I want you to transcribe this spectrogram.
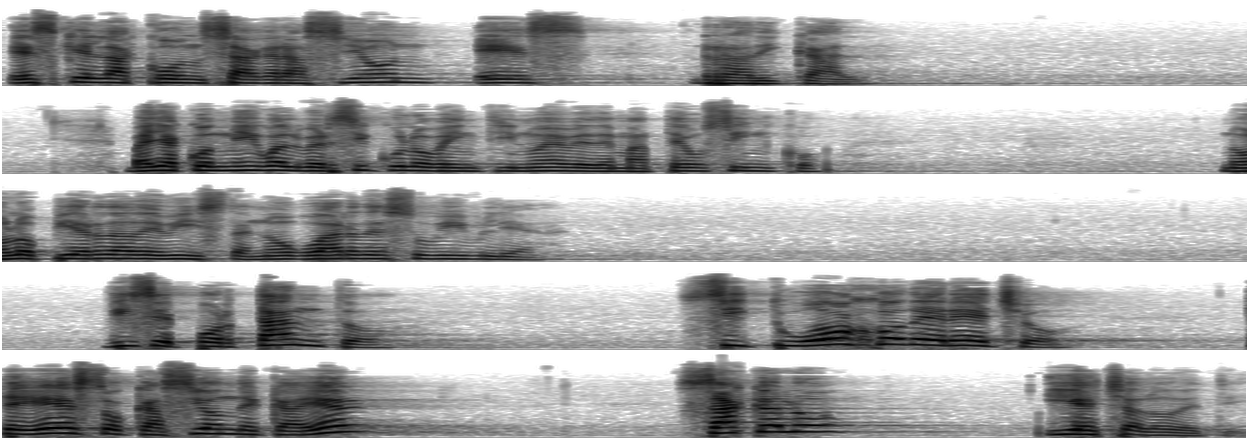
es que la consagración es radical. Vaya conmigo al versículo 29 de Mateo 5. No lo pierda de vista, no guarde su Biblia. Dice, por tanto, si tu ojo derecho te es ocasión de caer, sácalo y échalo de ti.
